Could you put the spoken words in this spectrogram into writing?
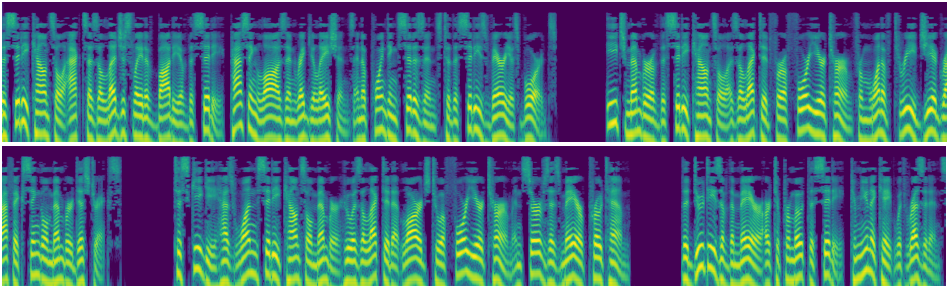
The City Council acts as a legislative body of the city, passing laws and regulations and appointing citizens to the city's various boards. Each member of the City Council is elected for a four-year term from one of three geographic single-member districts. Tuskegee has one City Council member who is elected at large to a four-year term and serves as mayor pro tem. The duties of the mayor are to promote the city, communicate with residents,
